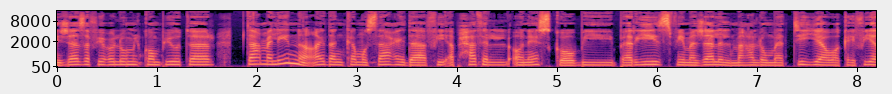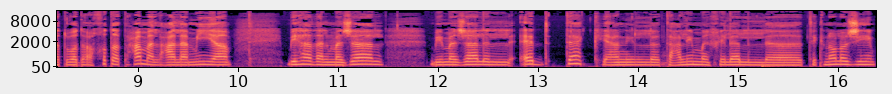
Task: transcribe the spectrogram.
إجازة في علوم الكمبيوتر. تعملين أيضا كمساعدة في أبحاث الأونسكو بباريس في مجال المعلوماتية وكيفية وضع خطط عمل عالمية بهذا المجال بمجال ال EdTech يعني التعليم من خلال ال technology.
